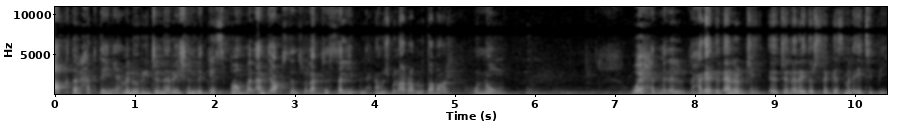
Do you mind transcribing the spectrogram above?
أكتر حاجتين يعملوا regeneration للجسم هما ال antioxidants والاكل السليم اللي إحنا مش بنقرب له طبعا والنوم. واحد من الحاجات ال energy generators في الجسم ال ATP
